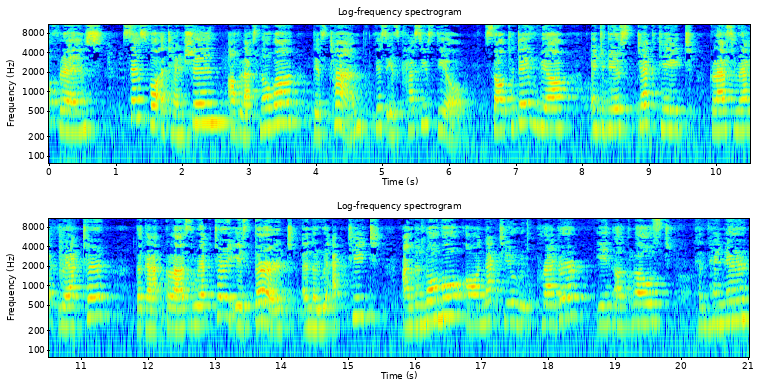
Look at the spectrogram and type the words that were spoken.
Hello friends, thanks for attention of LabsNova. This time, this is Cassie Steele. So today we will introduce jacketed glass re reactor. The glass reactor is stirred and reacted under normal or negative pressure in a closed container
